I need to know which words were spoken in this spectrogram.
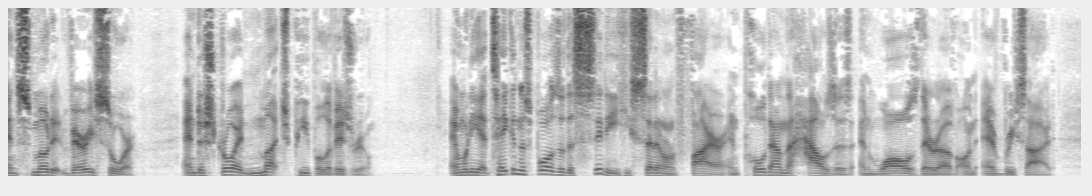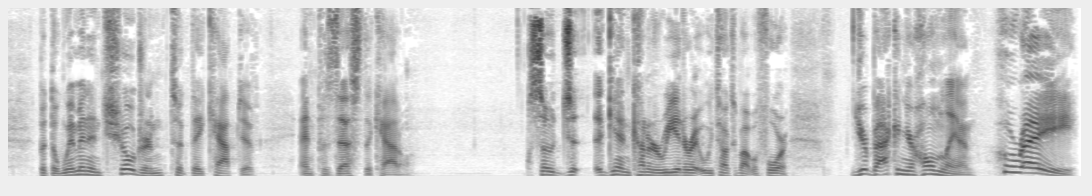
and smote it very sore, and destroyed much people of Israel. And when he had taken the spoils of the city, he set it on fire and pulled down the houses and walls thereof on every side. But the women and children took they captive and possessed the cattle. So again, kind of to reiterate what we talked about before, you're back in your homeland. Hooray!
